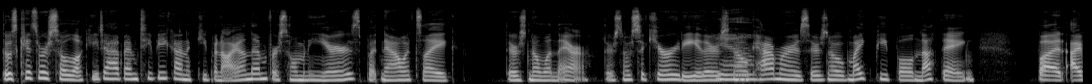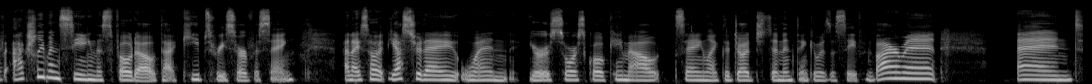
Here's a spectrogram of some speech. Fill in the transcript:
those kids were so lucky to have mtv kind of keep an eye on them for so many years but now it's like there's no one there there's no security there's no cameras there's no mic people nothing but i've actually been seeing this photo that keeps resurfacing and i saw it yesterday when your source quote came out saying like the judge didn't think it was a safe environment and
